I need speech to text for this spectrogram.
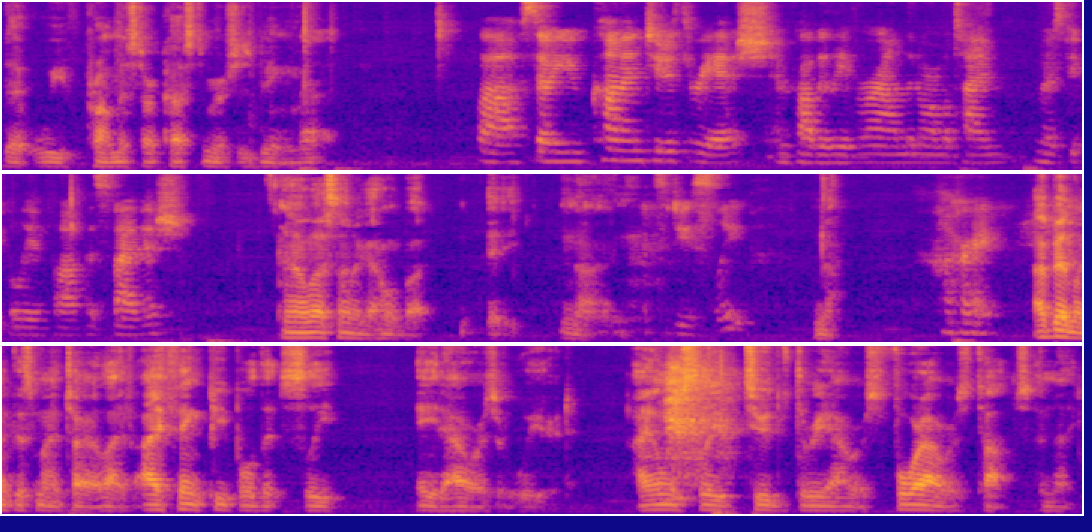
that we've promised our customers is being met. Wow. So you come in two to three ish and probably leave around the normal time most people leave office five ish. Now, last night I got home about eight, nine. So do you sleep? No. All right. I've been like this my entire life. I think people that sleep eight hours are weird. I only sleep two to three hours, four hours tops a night.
